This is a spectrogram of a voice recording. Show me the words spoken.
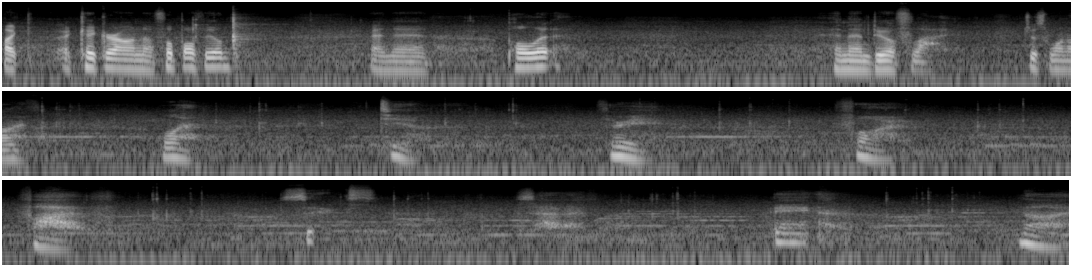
like a kicker on a football field, and then pull it, and then do a fly. Just one arm. One, two, three, four, five, six, seven, eight, nine,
